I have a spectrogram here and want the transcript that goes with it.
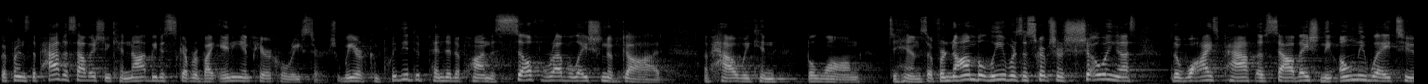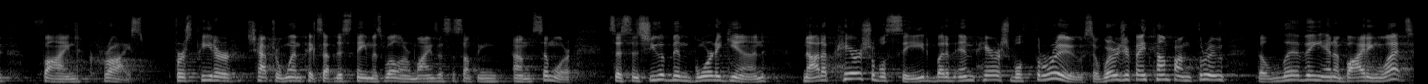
But, friends, the path of salvation cannot be discovered by any empirical research. We are completely dependent upon the self revelation of God of how we can belong to Him. So, for non believers, the scripture is showing us the wise path of salvation, the only way to find Christ. First Peter chapter 1 picks up this theme as well and reminds us of something um, similar says, Since you have been born again, not a perishable seed, but of imperishable through. So where does your faith come from? Through the living and abiding what?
